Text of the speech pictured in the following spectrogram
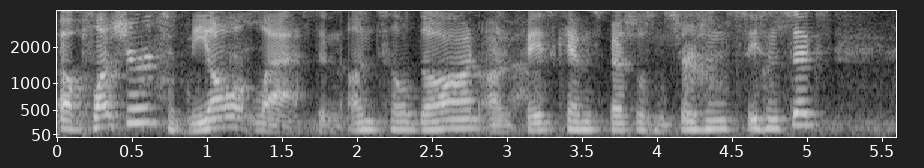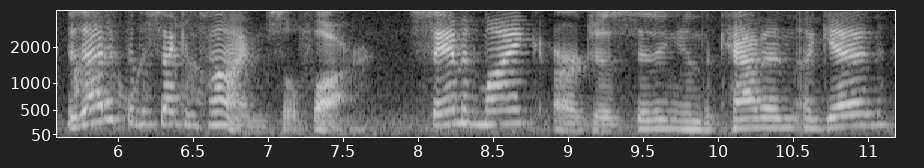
A pleasure to me all at last, and Until Dawn on Facecam Specials Insurgence Season 6 is at it for the second time so far. Sam and Mike are just sitting in the cabin again,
